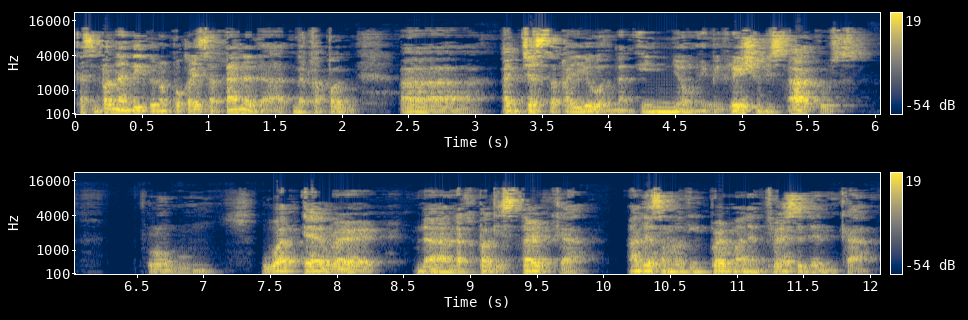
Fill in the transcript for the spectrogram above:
Kasi pag nandito na po kayo sa Canada at nakapag-adjust na kayo ng inyong immigration status from whatever na nakapag-start ka hanggang sa maging permanent resident ka,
